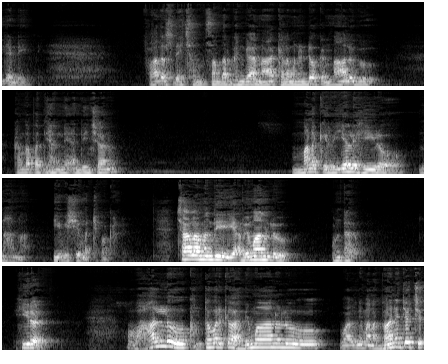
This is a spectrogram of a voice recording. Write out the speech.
ఇదండి ఫాదర్స్ డే సందర్భంగా నా కలమ నుండి ఒక నాలుగు కంద పద్యాన్ని అందించాను. మనకి రియల్ హీరో నాన్న. ఈ విషయం మర్చిపోకండి. చాలామంది అభిమానులు ఉంటారు. హీరోలు. వాళ్ళు కొంతవరకు అభిమానులు వాళ్ళని మనం అభిమానించవచ్చు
